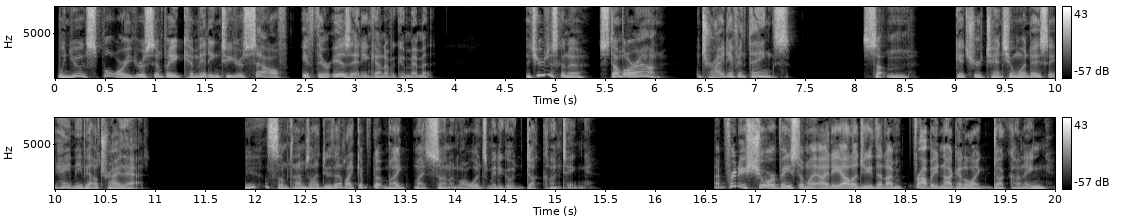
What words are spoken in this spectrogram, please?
When you explore, you're simply committing to yourself, if there is any kind of a commitment, that you're just going to stumble around and try different things. Something gets your attention one day, say, hey, maybe I'll try that. Yeah, sometimes I do that. Like my, my son in law wants me to go duck hunting. I'm pretty sure, based on my ideology, that I'm probably not going to like duck hunting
